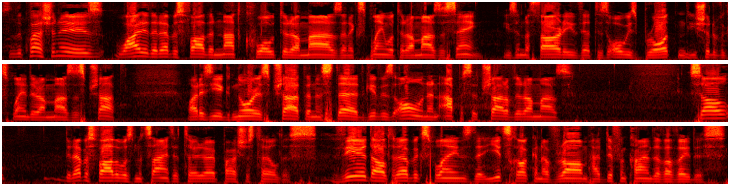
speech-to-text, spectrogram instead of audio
So the question is, why did the Rebbe's father not quote the Ramaz and explain what the Ramaz is saying? He's an authority that is always brought, and he should have explained the Ramaz's pshat. Why does he ignore his pshat and instead give his own and opposite pshat of the Ramaz? So, the Rebbe's father was Mitzayin to Torah Parshas Toldis. There, the Alter Rebbe explains that Yitzchak and Avram had different kinds of Avedis.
